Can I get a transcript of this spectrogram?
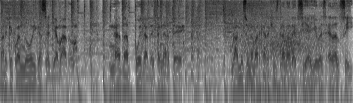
para que cuando oigas el llamado, nada pueda detenerte. RAM es una marca registrada de FCA US LLC.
